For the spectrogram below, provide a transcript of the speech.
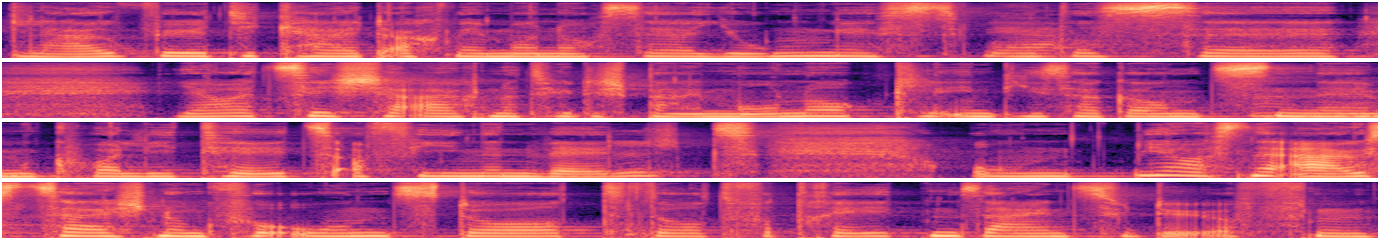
Glaubwürdigkeit, auch wenn man noch sehr jung ist, wo ja. das äh, ja jetzt sicher auch natürlich beim Monokel in dieser ganzen mhm. ähm, qualitätsaffinen Welt. Und ja, es ist eine Auszeichnung für uns, dort, dort vertreten sein zu dürfen.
